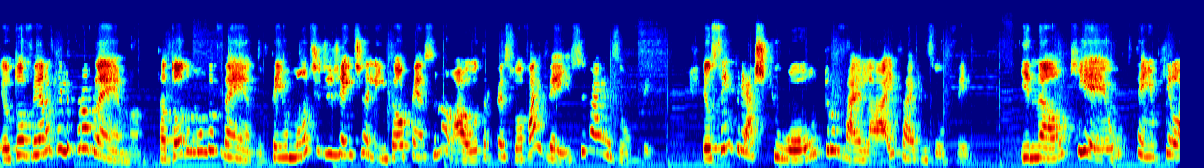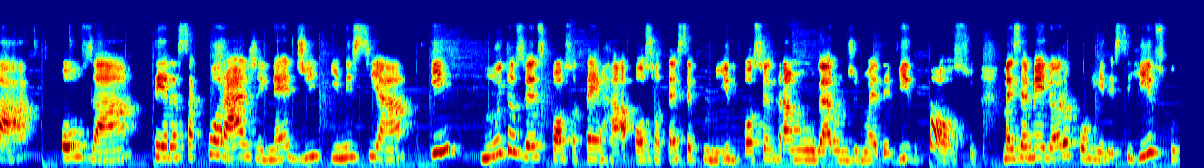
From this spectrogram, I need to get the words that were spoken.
Eu tô vendo aquele problema, tá todo mundo vendo, tem um monte de gente ali, então eu penso, não, a outra pessoa vai ver isso e vai resolver. Eu sempre acho que o outro vai lá e vai resolver. E não que eu tenho que ir lá ousar ter essa coragem, né, de iniciar e Muitas vezes posso até errar, posso até ser punido, posso entrar num lugar onde não é devido? Posso. Mas é melhor eu correr esse risco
